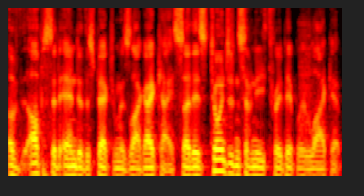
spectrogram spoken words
of the opposite end of the spectrum. Was like, okay, so there's 273 people who like it.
